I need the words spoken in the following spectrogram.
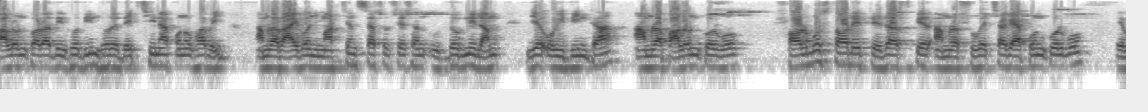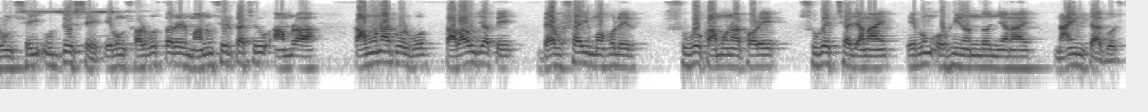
পালন করা দীর্ঘদিন ধরে দেখছি না কোনোভাবেই আমরা রায়গঞ্জ মার্চেন্টস অ্যাসোসিয়েশন উদ্যোগ নিলাম যে ওই দিনটা আমরা পালন করব। সর্বস্তরে ট্রেডার্সকে আমরা শুভেচ্ছা জ্ঞাপন করব এবং সেই উদ্দেশ্যে এবং সর্বস্তরের মানুষের কাছেও আমরা কামনা করব, তারাও যাতে ব্যবসায়ী মহলের শুভ কামনা করে, শুভেচ্ছা জানায় এবং অভিনন্দন জানায় নাইনথ আগস্ট।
